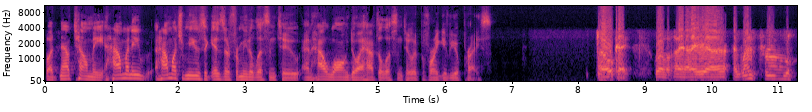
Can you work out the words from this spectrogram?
But now tell me how many how much music is there for me to listen to and how long do I have to listen to it before I give you a price? Okay. Well, I I, uh, I went through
